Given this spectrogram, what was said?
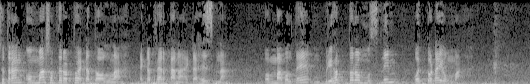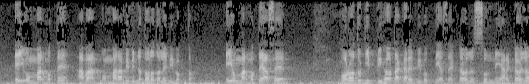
সুতরাং উম্মা শব্দের অর্থ একটা দল না, একটা ফেরকা না, একটা হিজব না। উম্মা বলতে বৃহত্তর মুসলিম ঐক্যটাই উম্মা। এই উম্মার মধ্যে আবার উম্মারা বিভিন্ন দল দলে বিভক্ত। এই উম্মার মধ্যে আছে বড় দুটি বৃহৎ আকারের বিভক্তি আছে, একটা হলো সুন্নি আর একটা হলো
